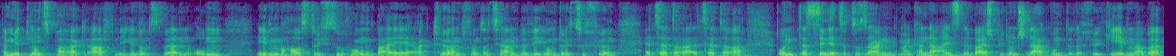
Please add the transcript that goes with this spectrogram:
Ermittlungsparagraphen, die genutzt werden, um eben Hausdurchsuchungen bei Akteuren von sozialen Bewegungen durchzuführen, etc. etc. Und das sind jetzt sozusagen, man kann da einzelne Beispiele und Schlagpunkte dafür geben, aber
